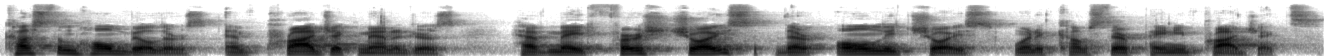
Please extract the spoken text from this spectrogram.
custom home builders, and project managers have made First Choice their only choice when it comes to their painting projects.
